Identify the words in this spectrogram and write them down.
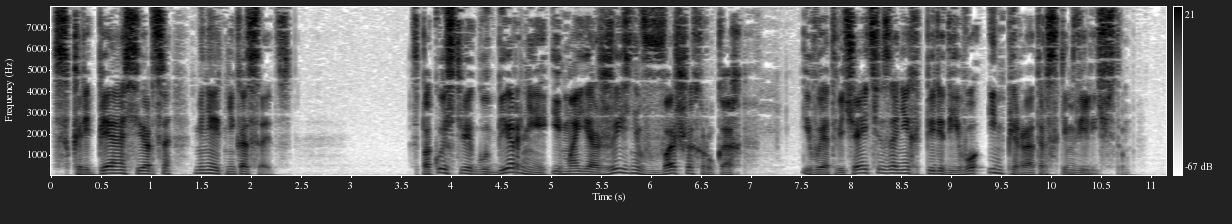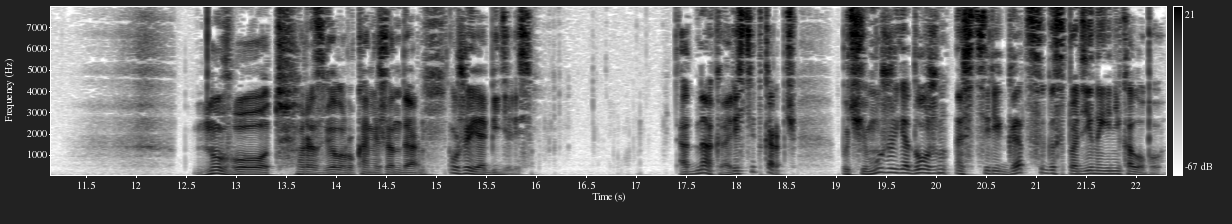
скрипя сердце, меня это не касается. Спокойствие губернии и моя жизнь в ваших руках, и вы отвечаете за них перед его императорским величеством. «Ну вот», — развел руками жандарм, — «уже и обиделись». «Однако, Арестит Карпч, почему же я должен остерегаться господина Яниколопова?»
